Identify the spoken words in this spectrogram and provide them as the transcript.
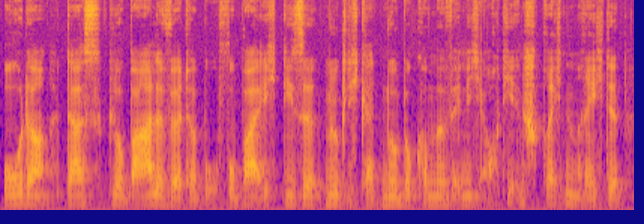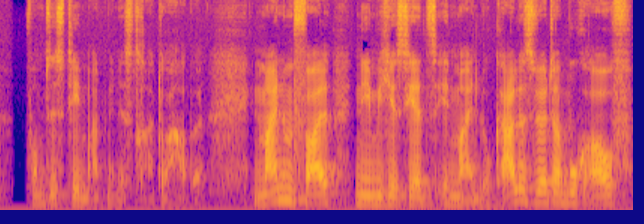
oder das globale Wörterbuch, wobei ich diese Möglichkeit nur bekomme, wenn ich auch die entsprechenden Rechte vom Systemadministrator habe. In meinem Fall nehme ich es jetzt in mein lokales Wörterbuch auf.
